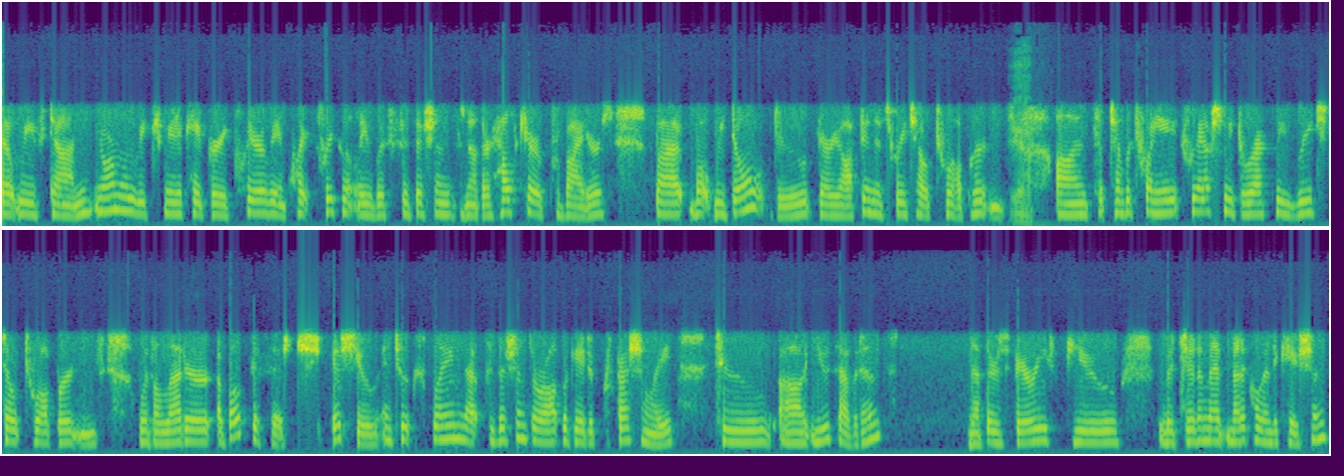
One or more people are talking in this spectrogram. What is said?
that we've done. Normally, we communicate very clearly and quite frequently with physicians and other healthcare providers, but what we don't do very often is reach out to Albertans. Yeah. On September 28th, we actually directly reached out to Albertans with a letter about this issue and to explain that physicians are obligated professionally to uh, use evidence that there's very few legitimate medical indications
